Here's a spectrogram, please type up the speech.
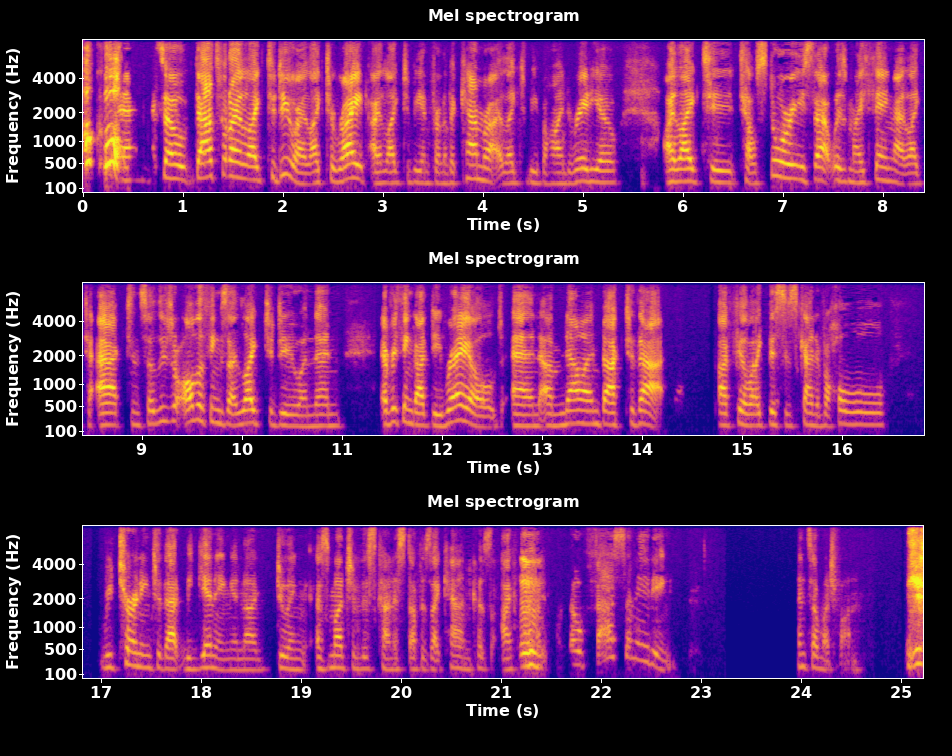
Oh, cool. And so that's what I like to do. I like to write. I like to be in front of a camera. I like to be behind a radio. I like to tell stories. That was my thing. I like to act. And so these are all the things I like to do. And then everything got derailed. And um, now I'm back to that. I feel like this is kind of a whole returning to that beginning. And I'm doing as much of this kind of stuff as I can because I find mm. it so fascinating and so much fun.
